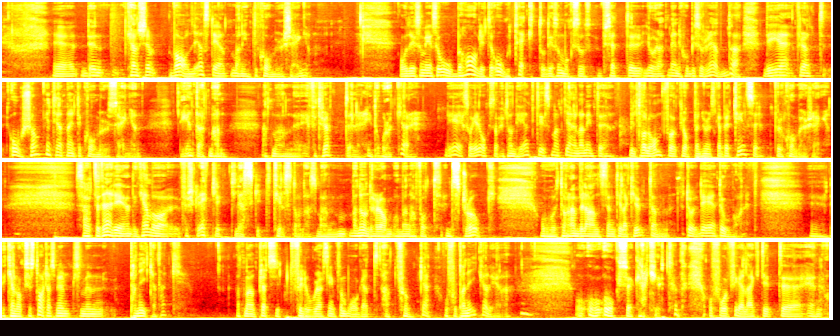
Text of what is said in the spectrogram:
Eh, den kanske vanligaste är att man inte kommer ur sängen. Och det som är så obehagligt och otäckt och det som också sätter, gör att människor blir så rädda. Det är för att orsaken till att man inte kommer ur sängen, det är inte att man, att man är för trött eller inte orkar. Det är, så är det också. Utan det är, det är som att hjärnan inte vill tala om för kroppen hur den ska bete sig för att komma ur sängen. Så att det där är, det kan vara förskräckligt läskigt tillstånd. Alltså man, man undrar om, om man har fått en stroke och tar ambulansen till akuten. Förstår du? Det är inte ovanligt. Eh, det kan också starta som en, som en panikattack. Att man plötsligt förlorar sin förmåga att, att funka och får panik av det. Mm. Och, och, och, söker akuten och får felaktigt eh, en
